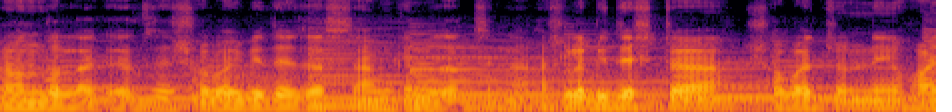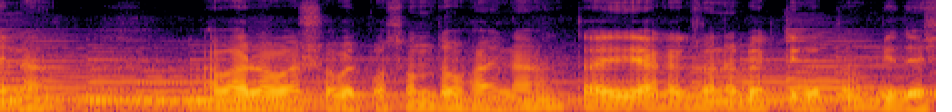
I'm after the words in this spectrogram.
আনন্দ লাগে যে সবাই বিদেশ যাচ্ছে, আমি কেন যাচ্ছি না? আসলে বিদেশটা সবার জন্যে হয় না, আবার আবার সবার পছন্দ হয় না, তাই এক একজনের ব্যক্তিগত বিদেশ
